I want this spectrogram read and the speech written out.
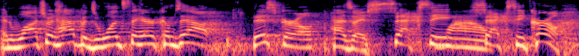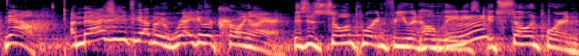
And watch what happens once the hair comes out. This girl has a sexy, Wow. sexy curl. Now, imagine if you have a regular curling iron. This is so important for you at home, ladies. Mm-hmm. It's so important.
